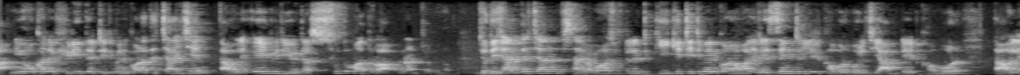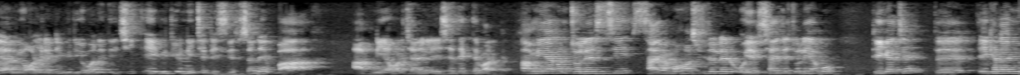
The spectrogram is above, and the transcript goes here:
আপনিও ওখানে ফ্রিতে ট্রিটমেন্ট করাতে চাইছেন, তাহলে এই ভিডিওটা শুধুমাত্র আপনার জন্য। যদি জানতে চান সাইবাবা হসপিটালে কী কী ট্রিটমেন্ট করা হয় রিসেন্টলির খবর বলছি আপডেট খবর, তাহলে আমি অলরেডি ভিডিও বানিয়ে দিয়েছি। এই ভিডিও নিচে ডিসক্রিপশনে বা আপনি আমার চ্যানেলে এসে দেখতে পারবেন। আমি এখন চলে এসেছি সাইবাবা হসপিটালের ওয়েবসাইটে চলে যাব, ঠিক আছে? তো এখানে আমি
